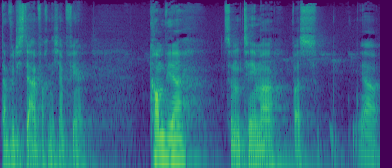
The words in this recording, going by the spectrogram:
Dann würde ich es dir einfach nicht empfehlen. Kommen wir zu einem Thema, was ja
